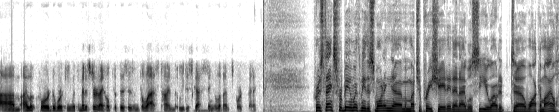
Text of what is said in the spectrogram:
Um, I look forward to working with the minister, and I hope that this isn't the last time that we discuss single event sports betting. Chris, thanks for being with me this morning. Um, much appreciated, and I will see you out at uh, Walk a Mile.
